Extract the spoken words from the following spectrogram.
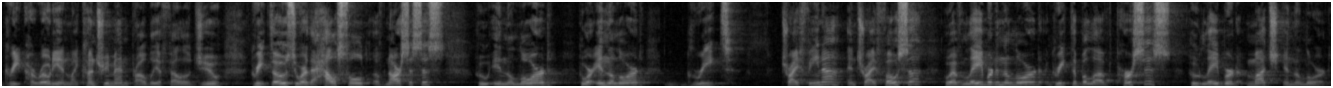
Greet Herodion, my countrymen, probably a fellow Jew. Greet those who are the household of Narcissus, who in the Lord, who are in the Lord. Greet Tryphena and Tryphosa, who have labored in the Lord. Greet the beloved Persis, who labored much in the Lord.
